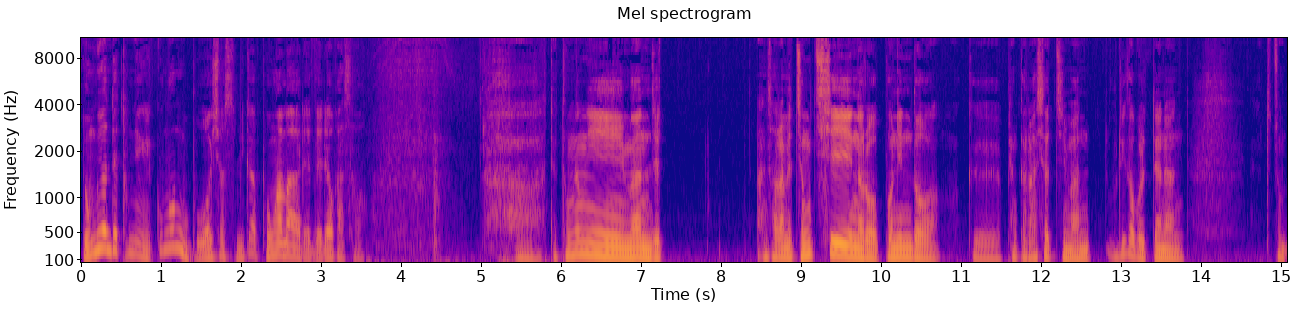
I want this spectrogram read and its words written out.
노무현 대통령의 꿈은 무엇이었습니까? 봉화마을에 내려가서 아, 대통령님은 이제 한 사람의 정치인으로 본인도 그 평가를 하셨지만 우리가 볼 때는 좀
